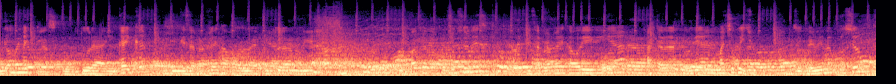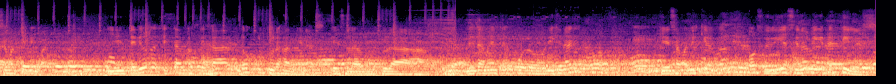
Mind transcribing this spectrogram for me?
en dos mezclas, cultura incaica, que se refleja por la estructura en base a las construcciones, que se refleja hoy día hasta la actualidad en Machu Picchu. Su primera función se mantiene igual. En el interior están reflejadas dos culturas andinas, que es la cultura netamente del pueblo originario, que es a mano izquierda, orfebrería, cerámica y textiles,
